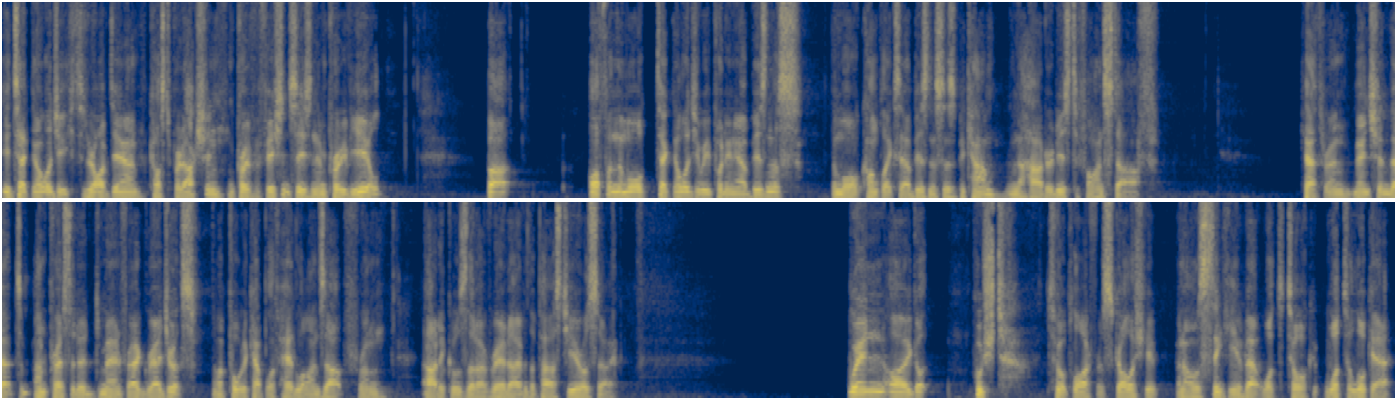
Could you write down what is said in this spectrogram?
in technology to drive down cost of production, improve efficiencies and improve yield. But often the more technology we put in our business, the more complex our business has become and the harder it is to find staff. Catherine mentioned that unprecedented demand for ag graduates. I pulled a couple of headlines up from articles that I've read over the past year or so. When I got pushed to apply for a scholarship and I was thinking about what to talk, what to look at,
